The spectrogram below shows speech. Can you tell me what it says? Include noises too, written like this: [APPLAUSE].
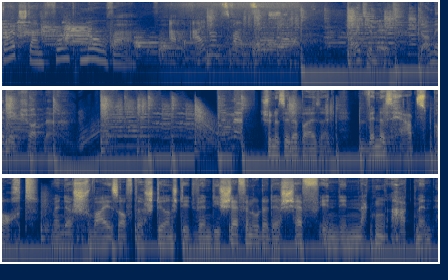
Deutschlandfunk Nova ab 21. Heute mit Dominik Schottner. Schön, dass ihr dabei seid. Wenn das Herz pocht, wenn der Schweiß auf der Stirn steht, wenn die Chefin oder der Chef in den Nacken atmen,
